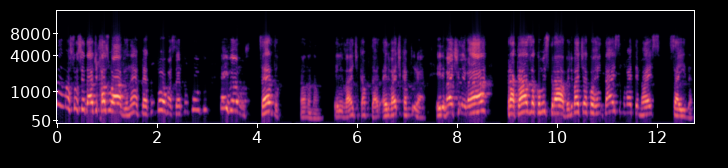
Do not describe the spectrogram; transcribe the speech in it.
numa sociedade razoável, né? Peco um pouco, acerta um pouco, e aí vamos, certo? Não, não, não. Ele vai te capturar, ele vai te capturar. Ele vai te levar para casa como escravo, ele vai te acorrentar e você não vai ter mais saída.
